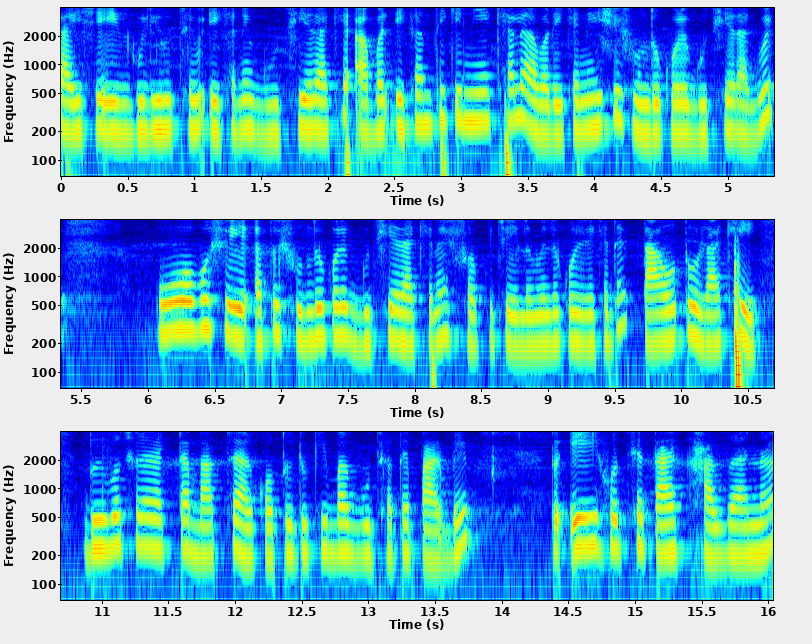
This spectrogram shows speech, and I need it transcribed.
তাই সে এইগুলি হচ্ছে এখানে গুছিয়ে রাখে। আবার এখান থেকে নিয়ে খেলে, আবার এখানে এসে সুন্দর করে গুছিয়ে রাখবে। ও অবশ্যই এত সুন্দর করে গুছিয়ে রাখে না সব কিছু এলোমেলো করে রেখে দেয়। তাও তো রাখে, দুই বছরের একটা বাচ্চা আর কতটুকুই বা গুছাতে পারবে। তো এই হচ্ছে তার খাজানা,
